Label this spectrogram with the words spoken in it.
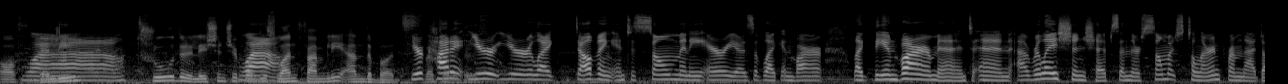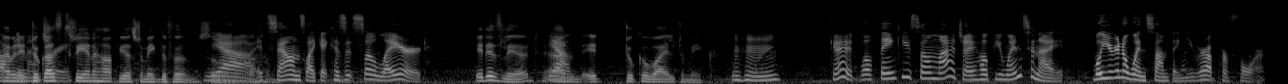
of Delhi through the relationship of this one family and the birds. You're That's cutting. You're you're like delving into so many areas of like envir- like the environment and uh, relationships, and there's so much to learn from that documentary. I mean, it took us three and a half years to make the film. So yeah, um, it sounds like it because it's so layered. it is layered, Yeah. and it took a while to make. Mm-hmm. Good. Well, thank you so much. I hope you win tonight. Well, you're going to win something. You're up for four.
